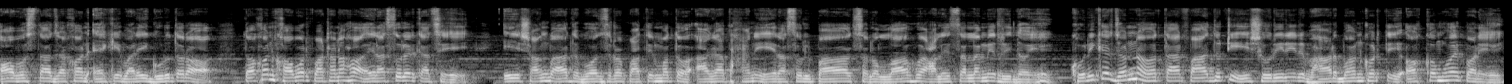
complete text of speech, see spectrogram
অবস্থা যখন একেবারেই গুরুতর, তখন খবর পাঠানো হয় রাসুলের কাছে। এ সংবাদ বজ্রপাতের মতো আঘাত হানে রাসুল পাক সাল্লাহ আলাইসাল্লামের হৃদয়ে। ক্ষণিকের জন্য তার পা দুটি শরীরের ভার বহন করতে অক্ষম হয়ে পড়ে।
